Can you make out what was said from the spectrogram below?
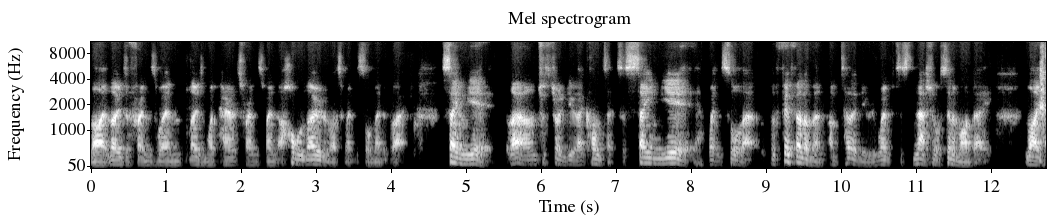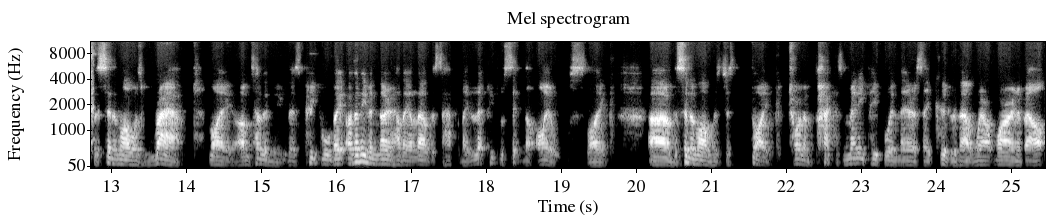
like loads of friends went, loads of my parents' friends went, a whole load of us went and saw Men in Black. Same year. I'm just trying to give you that context. The same year went and saw that. The Fifth Element, I'm telling you, we went to National Cinema Day. Like the cinema was rammed. Like I'm telling you, there's people. They I don't even know how they allowed this to happen. They let people sit in the aisles. Like uh, the cinema was just like trying to pack as many people in there as they could without worrying about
